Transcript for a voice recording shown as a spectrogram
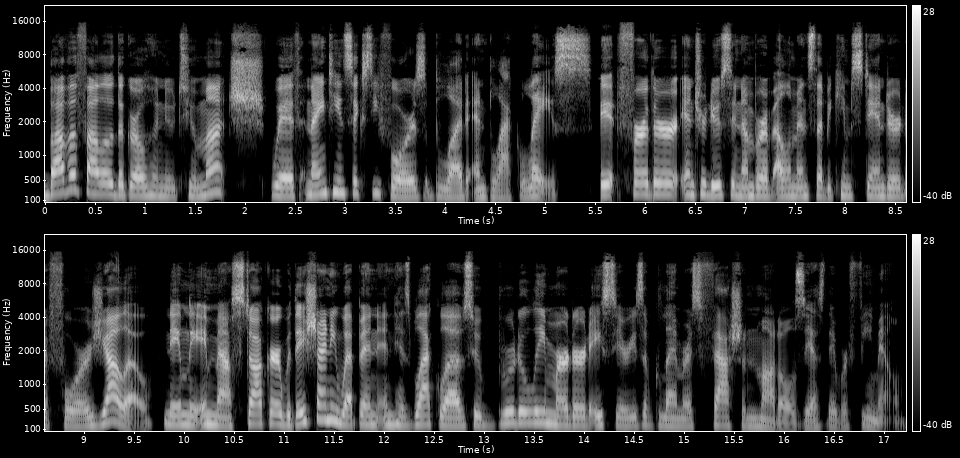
Bava followed The Girl Who Knew Too Much with 1964's Blood and Black Lace. It further introduced a number of elements that became standard for Giallo, namely a masked stalker with a shiny weapon in his black gloves who brutally murdered a series of glamorous fashion models. Yes, they were female.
